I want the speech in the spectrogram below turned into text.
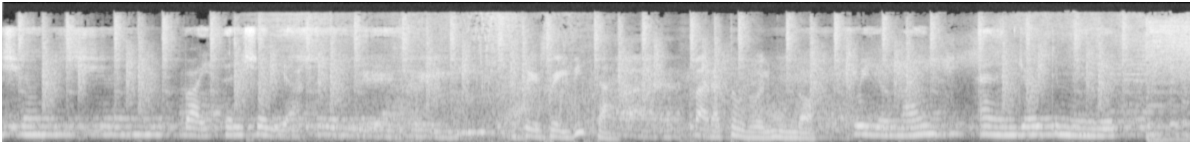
session by Celso Díaz. Desde Ibiza, para todo el mundo. Free your mind and enjoy the music.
